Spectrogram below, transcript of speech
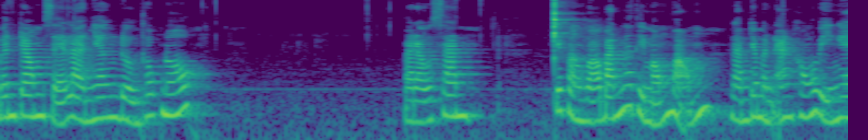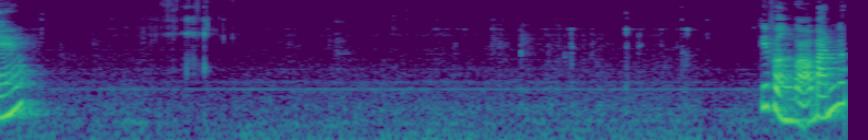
Bên trong sẽ là nhân đường thốt nốt và đậu xanh. Cái phần vỏ bánh thì mỏng mỏng làm cho mình ăn không có bị ngán. Cái phần vỏ bánh nó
